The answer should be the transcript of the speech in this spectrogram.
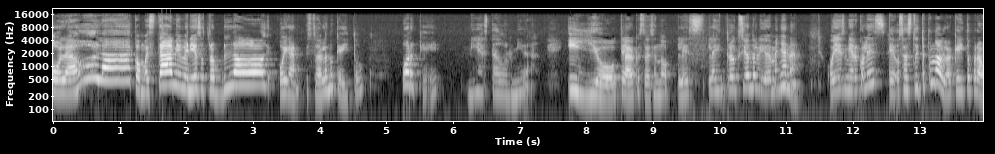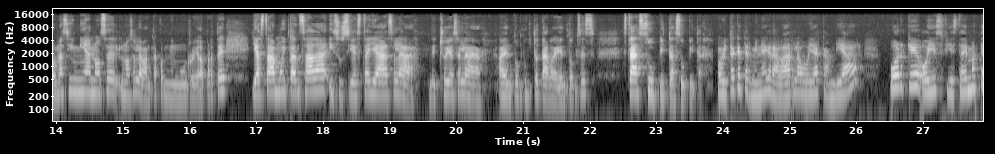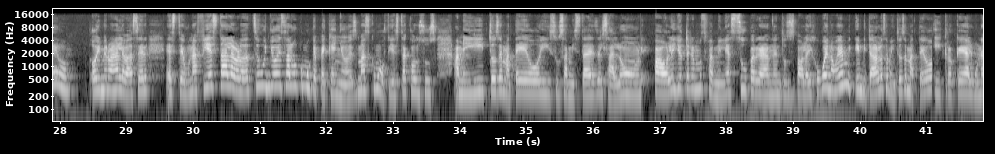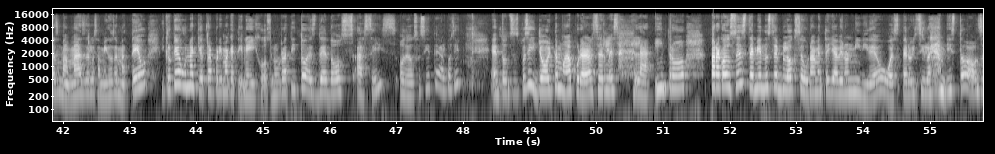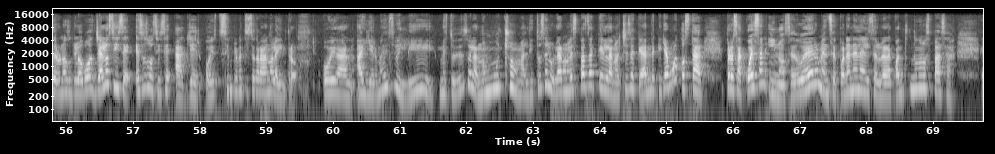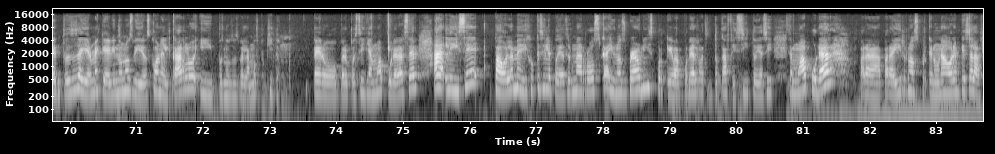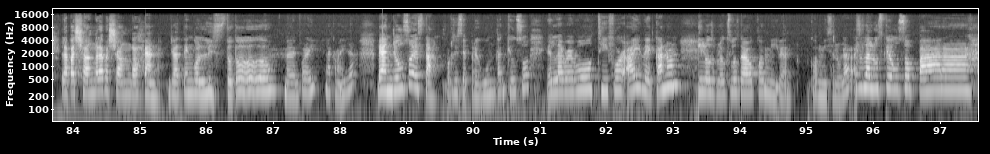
Hola, hola, ¿cómo están? Bienvenidos a otro vlog. Oigan, estoy hablando quedito porque Mía está dormida. Y yo, claro que estoy haciéndoles la introducción del video de mañana. Hoy es miércoles, eh, o sea, estoy tratando de hablar quedito, pero aún así Mía no se, no se levanta con ningún ruido. Aparte, ya estaba muy cansada y su siesta ya se la, de hecho ya se la aventó un poquito tarde, entonces está súpita, súpita. Ahorita que termine de grabar la voy a cambiar porque hoy es fiesta de Mateo hoy mi hermana le va a hacer este, una fiesta, la verdad según yo es algo como que pequeño, es más como fiesta con sus amiguitos de Mateo y sus amistades del salón. Paola y yo tenemos familia súper grande, entonces Paola dijo, bueno, voy a invitar a los amiguitos de Mateo y creo que algunas mamás de los amigos de Mateo y creo que una que otra prima que tiene hijos. En un ratito es de 2 a 6 o de 2 a 7, algo así. Entonces, pues sí, yo ahorita me voy a apurar a hacerles la intro. Para cuando ustedes estén viendo este vlog, seguramente ya vieron mi video o espero y si lo hayan visto. Vamos a hacer unos globos. Ya los hice, esos los hice ayer. Hoy simplemente estoy grabando la intro. Oigan, ayer me desvelé, me estoy desvelando mucho, maldito celular. ¿No les pasa que en la noche se quedan de que ya voy a acostar, pero se acuestan y no se duermen, se ponen en el celular? ¿A cuántos no nos pasa? Entonces ayer me quedé viendo unos videos con el Carlo y pues nos desvelamos poquito pero, pero pues sí, ya me voy a apurar a hacer. Ah, le hice, Paola me dijo que si le podía hacer una rosca y unos brownies porque va a poner al ratito cafecito y así. Se me va a apurar para, para irnos porque en una hora empieza la, la pachanga, la pachanga. Vean, ya tengo listo todo. ¿Me ven por ahí en la camarilla? Vean, yo uso esta, por si se preguntan qué uso. Es la Rebel T4i de Canon y los vlogs los grabo con mi, vean, con mi celular. Esa es la luz que uso para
